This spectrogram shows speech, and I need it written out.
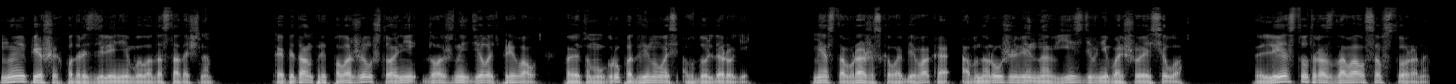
но и пеших подразделений было достаточно. Капитан предположил, что они должны делать привал, поэтому группа двинулась вдоль дороги. Место вражеского бивака обнаружили на въезде в небольшое село. Лес тут раздавался в стороны.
